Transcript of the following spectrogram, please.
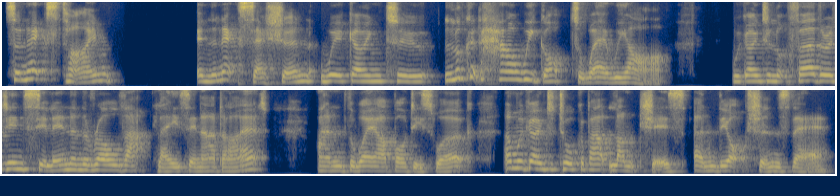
So, next time, in the next session, we're going to look at how we got to where we are. We're going to look further at insulin and the role that plays in our diet and the way our bodies work. And we're going to talk about lunches and the options there.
